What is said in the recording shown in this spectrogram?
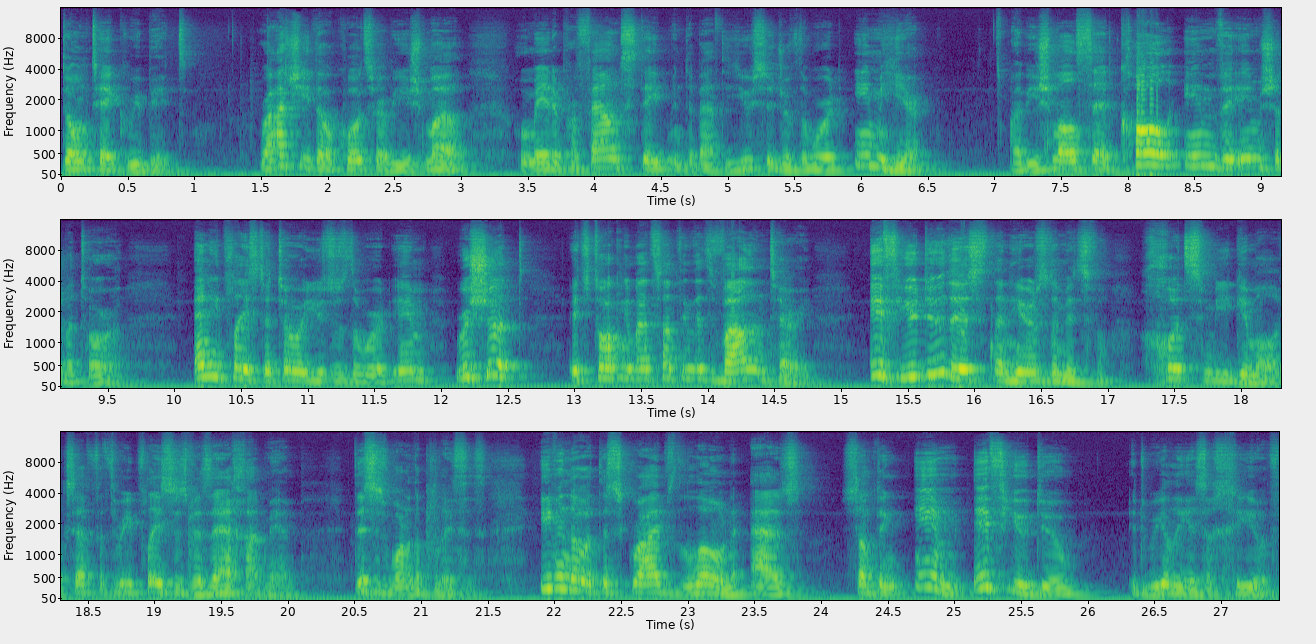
don't take ribit. Rashi, though, quotes Rabbi Yishmael, who made a profound statement about the usage of the word im here. Rabbi Yishmael said, Kol im ve'im Torah. Any place the Torah uses the word im, reshut, it's talking about something that's voluntary. If you do this, then here's the mitzvah. Chutz mi gimel, except for three places, v'ze'echad mehem. This is one of the places. Even though it describes the loan as something im, if you do, it really is a chiyuv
